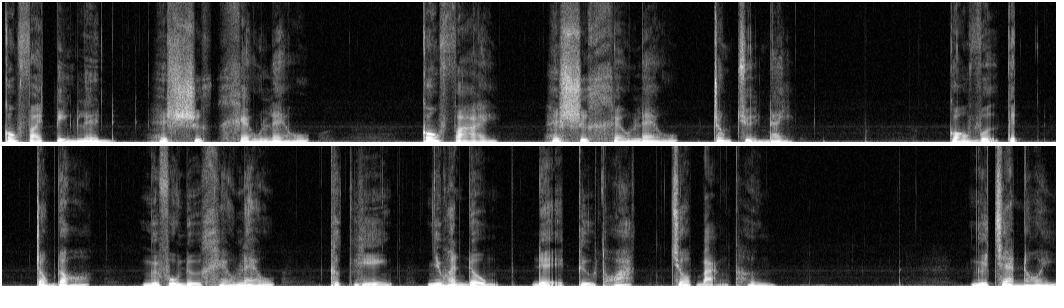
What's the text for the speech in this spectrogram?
con phải tiến lên hết sức khéo léo. Con phải hết sức khéo léo trong chuyện này. Có vở kịch, trong đó người phụ nữ khéo léo, thực hiện nhiều hành động để cứu thoát cho bản thân. Người cha nói,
